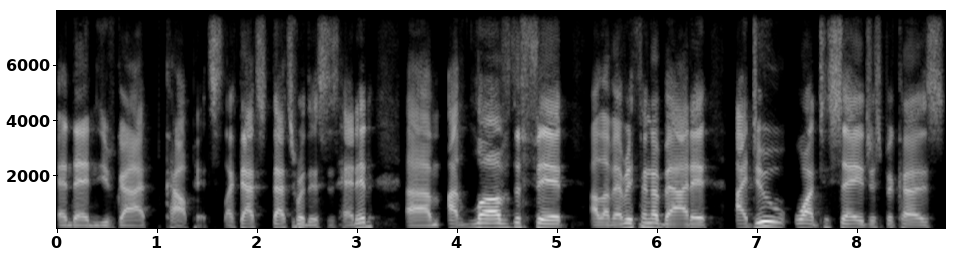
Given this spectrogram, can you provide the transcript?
and then you've got Kyle Pitts. Like that's that's where this is headed. Um, I love the fit. I love everything about it. I do want to say just because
